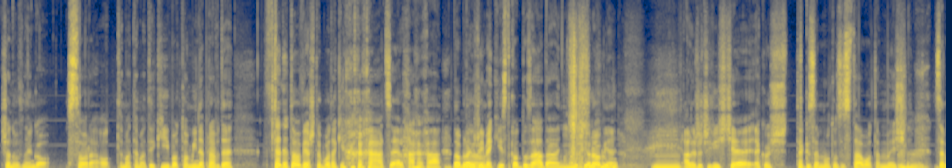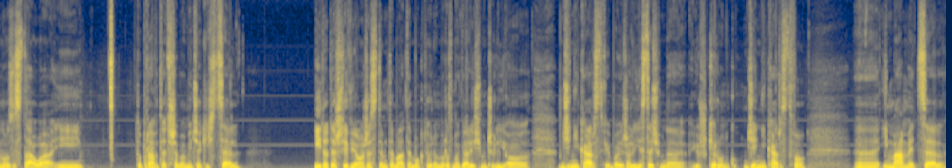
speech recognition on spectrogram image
szanownego Sora od matematyki, bo to mi naprawdę, wtedy to wiesz, to było takie ha, ha, ha cel, ha, ha, ha, dobra, No. już wiem jaki jest kod do zadań i już je robię, mm, ale rzeczywiście jakoś tak ze mną to zostało, ta myśl Mhm. ze mną została i to prawda, trzeba mieć jakiś cel. I to też się wiąże z tym tematem, o którym rozmawialiśmy, czyli o dziennikarstwie, bo jeżeli jesteśmy na już kierunku dziennikarstwo e, i mamy cel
